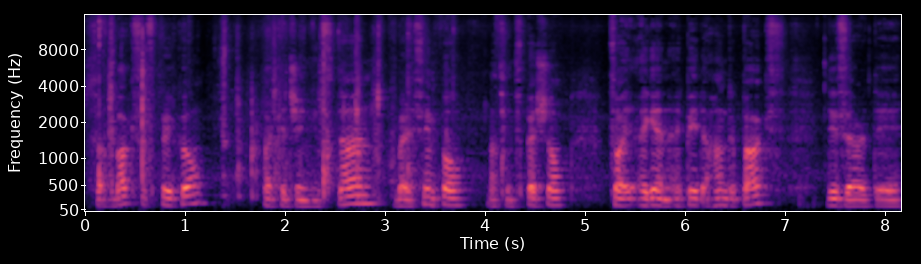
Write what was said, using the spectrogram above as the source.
so box is pretty cool. Packaging is done. Very simple. Nothing special. So I, again I paid a hundred bucks. These are the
